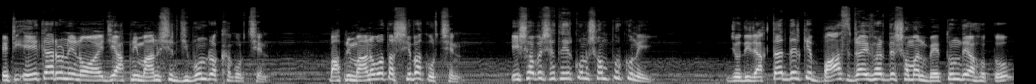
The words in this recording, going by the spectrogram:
এটি এ কারণে নয় যে আপনি মানুষের জীবন রক্ষা করছেন বা আপনি মানবতার সেবা করছেন। এসবের সাথে এর কোনো সম্পর্ক নেই। যদি ডাক্তারদেরকে বাস ড্রাইভারদের সমান বেতন দেওয়া হতো,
